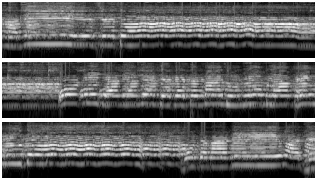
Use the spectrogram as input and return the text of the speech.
મળી છે તો ઓની જાણીને જગતમાં દુનિયામાં ફેંકું તો. હું તમારી વાજે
